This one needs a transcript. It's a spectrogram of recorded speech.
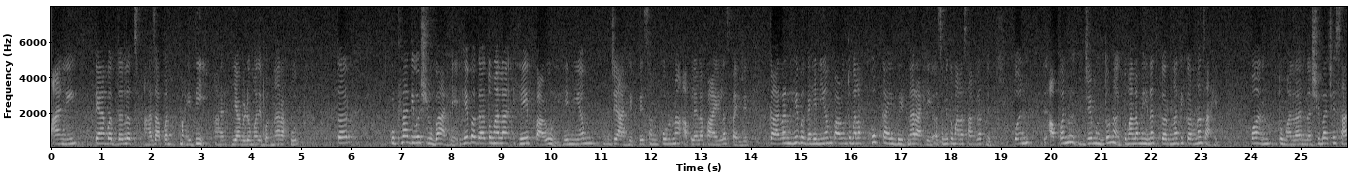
आणि त्याबद्दलच आज आपण माहिती या व्हिडिओमध्ये बघणार आहोत. तर कुठला दिवस शुभ आहे? हे बघा तुम्हाला हे पाळून हे नियम जे आहेत ते संपूर्ण आपल्याला पाळायलाच पाहिजे. कारण हे बघा हे नियम पाळून तुम्हाला खूप काही भेटणार आहे असं मी तुम्हाला सांगत नाही. पण आपण जे म्हणतो ना तुम्हाला मेहनत करणं ती करणंच आहे. पण तुम्हाला नशिबाची साथ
